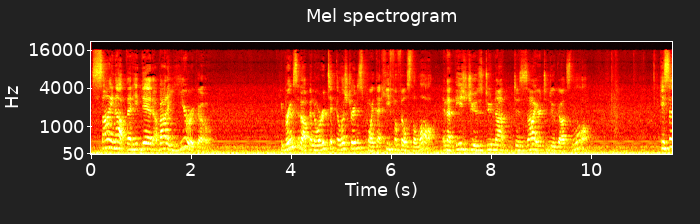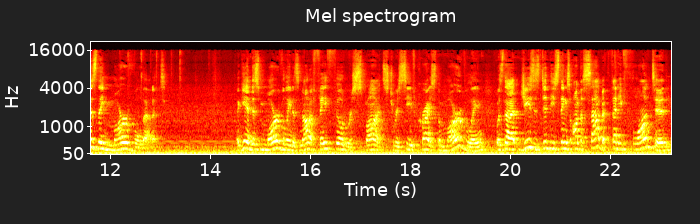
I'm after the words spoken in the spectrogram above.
sign up that he did about a year ago. He brings it up in order to illustrate his point that he fulfills the law and that these Jews do not desire to do God's law. He says they marveled at it. Again, this marveling is not a faith filled response to receive Christ. The marveling was that Jesus did these things on the Sabbath, that he flaunted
